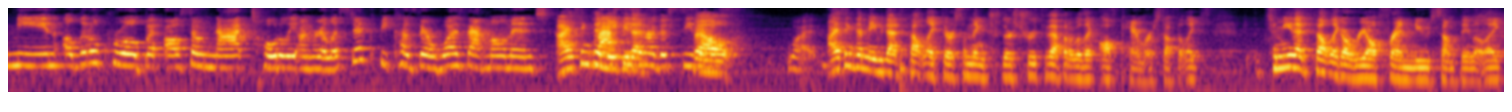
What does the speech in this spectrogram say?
mean, a little cruel, but also not totally unrealistic because there was that moment I think that last maybe season that or the season felt. what? I think that maybe that felt like there's something, there's truth to that, but it was like off camera stuff that like, to me that felt like a real friend knew something that like,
